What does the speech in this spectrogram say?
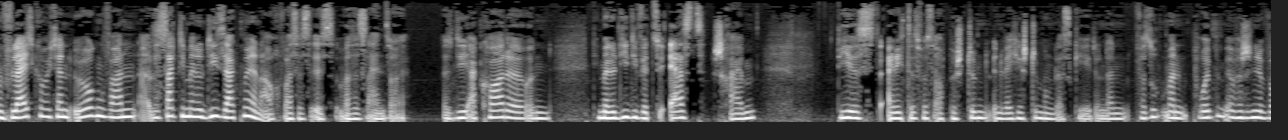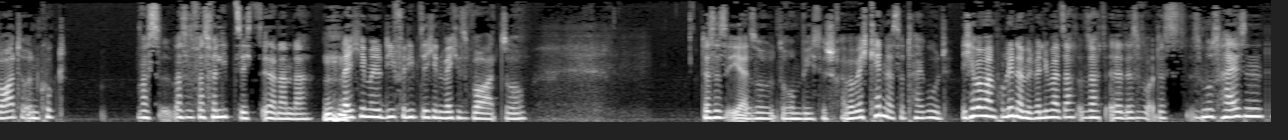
Und vielleicht komme ich dann irgendwann, also das sagt die Melodie, sagt mir dann auch, was es ist, was es sein soll. Also die Akkorde und die Melodie, die wir zuerst schreiben, die ist eigentlich das, was auch bestimmt, in welche Stimmung das geht. Und dann versucht man, probiert mit mir verschiedene Worte und guckt, was, was ist, was verliebt sich ineinander? Welche Melodie verliebt sich in welches Wort? So. Das ist eher so, so rum, wie ich das schreibe. Aber ich kenne das total gut. Ich habe aber ein Problem damit, wenn jemand sagt und sagt, äh, das, das, das muss heißen,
